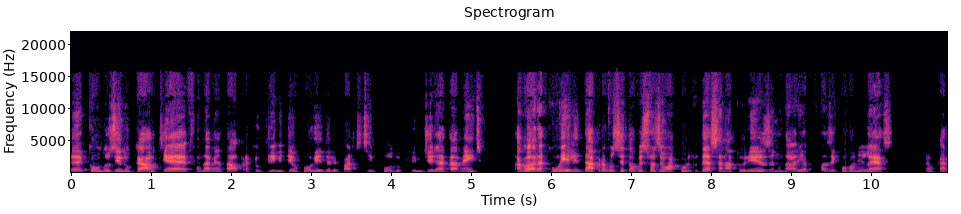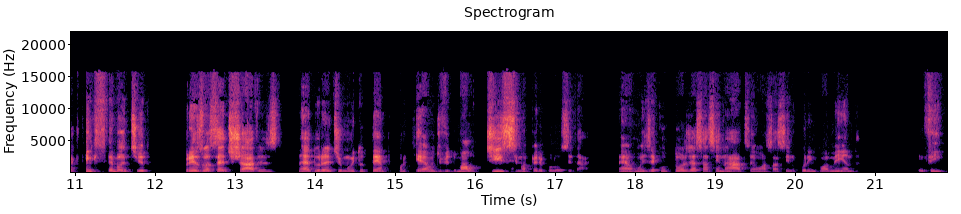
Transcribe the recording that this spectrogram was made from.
é, conduzindo o carro, que é fundamental para que o crime tenha ocorrido, ele participou do crime diretamente. Agora, com ele dá para você talvez fazer um acordo dessa natureza, não daria para fazer com o Rony Less. É um cara que tem que ser mantido preso a sete chaves né, durante muito tempo, porque é um indivíduo de uma altíssima periculosidade. Né, um executor de assassinatos, é um assassino por encomenda. Enfim.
